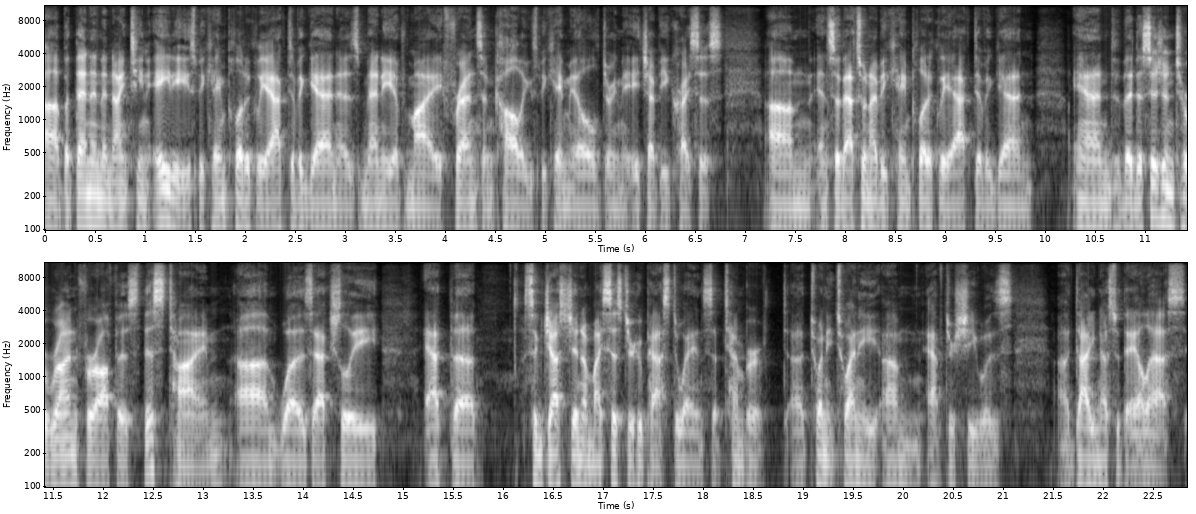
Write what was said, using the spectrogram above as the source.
Uh, but then in the 1980s became politically active again as many of my friends and colleagues became ill during the HIV crisis. Um, and so that's when I became politically active again. And the decision to run for office this time um, was actually at the suggestion of my sister who passed away in September uh, 2020 um, after she was uh, diagnosed with ALS.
